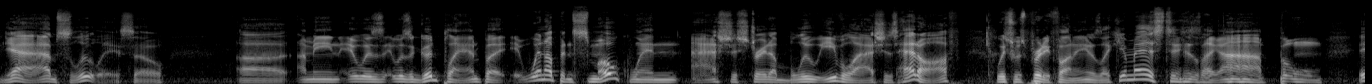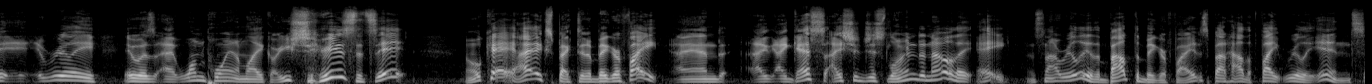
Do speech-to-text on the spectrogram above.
Yeah, absolutely. So, uh, I mean, it was it was a good plan, but it went up in smoke when Ash just straight up blew Evil Ash's head off, which was pretty funny. He was like, "You missed," and he's like, "Ah, boom." It, it- really, it was at one point. I'm like, "Are you serious? That's it?" Okay, I expected a bigger fight, and I, I guess I should just learn to know that hey, it's not really about the bigger fight. It's about how the fight really ends,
